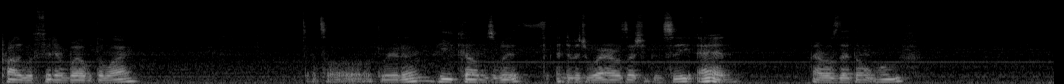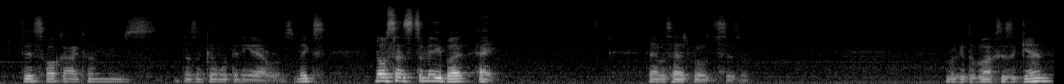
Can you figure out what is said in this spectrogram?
probably would fit in well with the line. That's all three of them. He comes with individual arrows, as you can see, and arrows that don't move. This Hawkeye comes doesn't come with any arrows. Makes no sense to me, but hey, that was Hasbro's decision. Look at the boxes again.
